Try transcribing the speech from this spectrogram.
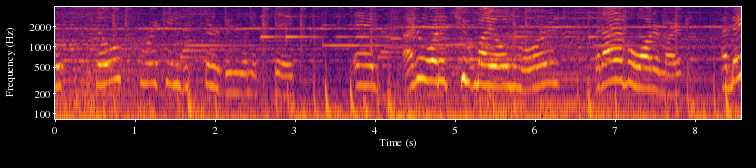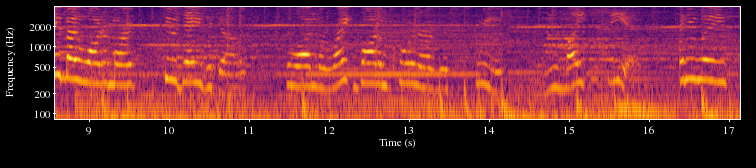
looks so freaking disturbing when it's big. And I don't want to toot my own horn, but I have a watermark. I made my watermark two days ago, so on the right bottom corner of your screen, you might see it. Anyways,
